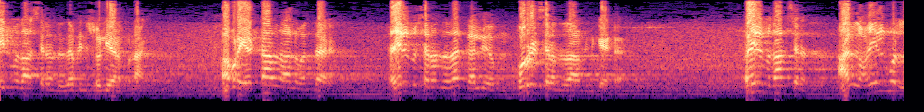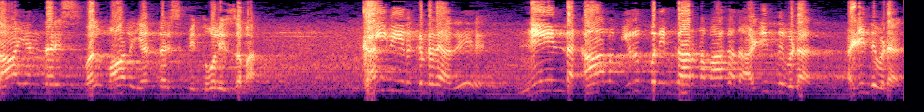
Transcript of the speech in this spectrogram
இயல்புதான் சிறந்தது அப்படின்னு சொல்லி அனுப்புனாங்க. அப்புறம் எட்டாவது ஆள் வந்தாரு. இயல்பு சிறந்ததா கல்வி பொருள் சிறந்ததா அப்படின்னு கேட்டார். இயல்பு தான் சிறந்தது. அல் இல்மு லா எந்தரிஸ் வல் மாலு எந்தரிஸ் பி தோலி ஜமான் கல்வி இருக்கின்றது அது நீண்ட காலம் இருப்பதின் காரணமாக அது அழிந்து விடாது. அழிந்து விடாது.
